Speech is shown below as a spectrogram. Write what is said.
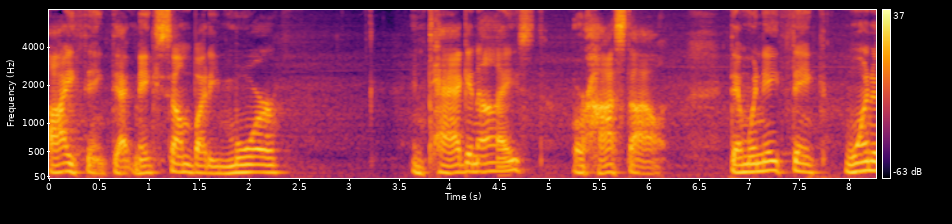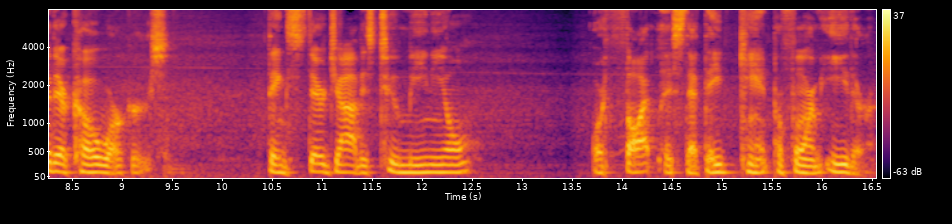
i think that makes somebody more antagonized or hostile than when they think one of their coworkers thinks their job is too menial or thoughtless that they can't perform either.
